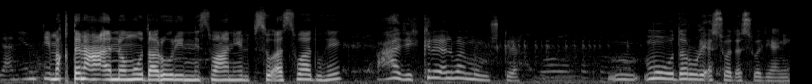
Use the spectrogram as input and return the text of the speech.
يعني انت مقتنعة أنه مو ضروري النسوان يلبسوا أسود وهيك؟ عادي كل الألوان مو مشكلة. مو ضروري أسود أسود يعني.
